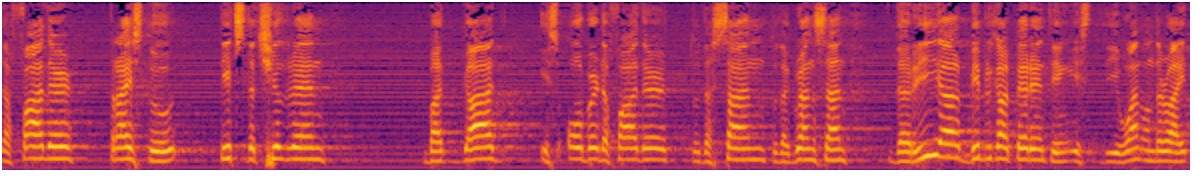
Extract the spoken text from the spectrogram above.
the father tries to teach the children, but God is over the father to the son, to the grandson. The real biblical parenting is the one on the right.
